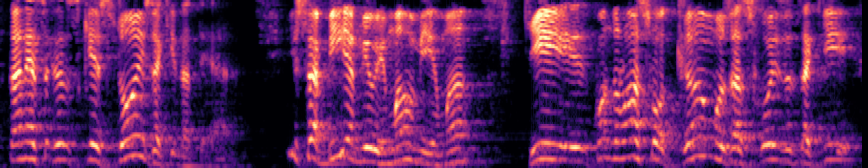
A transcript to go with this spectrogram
está nessas questões aqui da terra. E sabia, meu irmão, minha irmã, que quando nós focamos as coisas aqui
